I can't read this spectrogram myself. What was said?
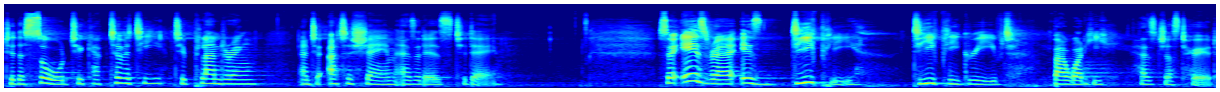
to the sword, to captivity, to plundering, and to utter shame as it is today. So Ezra is deeply, deeply grieved by what he has just heard.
